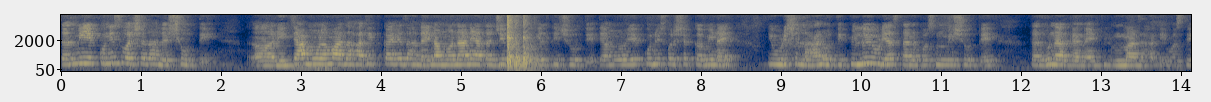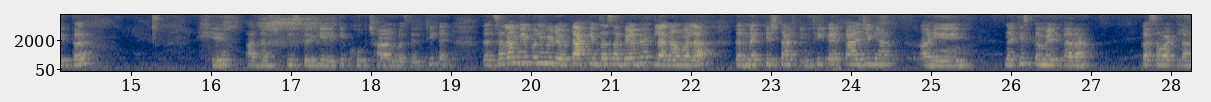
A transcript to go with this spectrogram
तर मी एकोणीस वर्ष झालं शिवते. आणि त्यामुळं माझा हात इतका हे झाला आहे ना मनाने आता जी पण बघेल ती शिवते. त्यामुळं एकोणीस वर्ष कमी नाहीत. एवढीशी लहान होती. पिल्लू एवढी असतानापासून मी शिवते. तर होणार का नाही? माझा हात व्यवस्थित. तर हे आता इस्त्री केली की खूप छान बसेल. ठीक आहे? तर चला मी पण व्हिडिओ टाकीन. जसा वेळ भेटला ना मला तर नक्कीच टाकीन. ठीक आहे? काळजी घ्या आणि नक्कीच कमेंट करा. कसा वाटला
